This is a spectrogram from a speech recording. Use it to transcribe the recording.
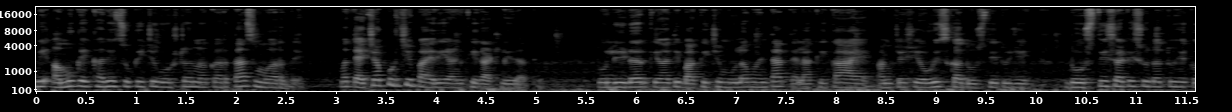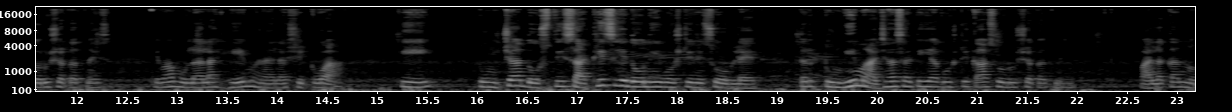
मी अमुक एखादी चुकीची गोष्ट न करताच मर्द आहे मग त्याच्या पुढची पायरी आणखी गाठली जाते. तो लीडर किंवा ती बाकीची मुलं म्हणतात त्याला की काय आमच्याशी एवढीच का दोस्ती तुझी? दोस्तीसाठी सुद्धा तू हे करू शकत नाहीस? तेव्हा मुलाला हे म्हणायला शिकवा. की तुमच्या दोस्तीसाठीच हे दोन्ही गोष्टी मी सोडल्या आहेत. तर तुम्ही माझ्यासाठी या गोष्टी का सोडू शकत नाही? पालकांनो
